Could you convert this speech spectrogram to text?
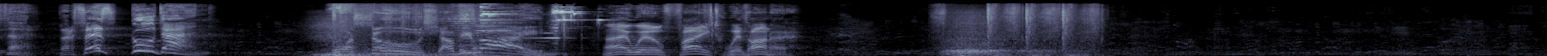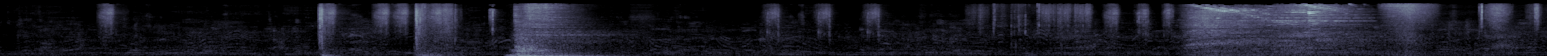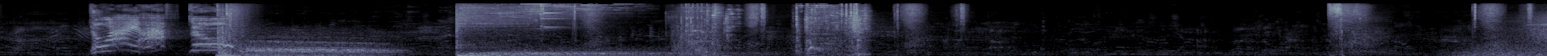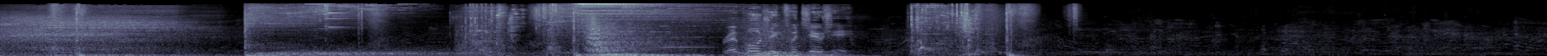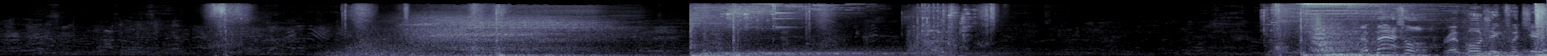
Uther versus Gul'dan. Your soul shall be mine! I will fight with honor. Reporting for duty. The battle! Reporting for duty.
